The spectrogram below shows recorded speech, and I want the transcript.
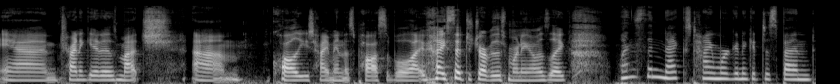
and trying to get as much um, quality time in as possible. I, I said to Trevor this morning, I was like, when's the next time we're going to get to spend?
